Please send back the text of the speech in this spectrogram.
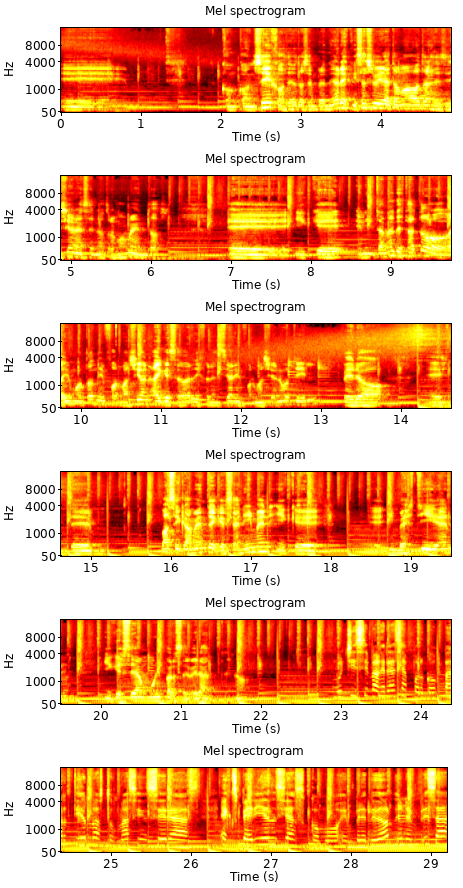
eh, con consejos de otros emprendedores, quizás hubiera tomado otras decisiones en otros momentos. Eh, y que en Internet está todo, hay un montón de información, hay que saber diferenciar información útil, pero este, básicamente que se animen y que eh, investiguen y que sean muy perseverantes. ¿no? Muchísimas gracias por compartirnos tus más sinceras experiencias como emprendedor de una empresa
